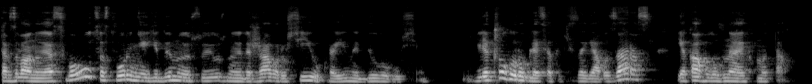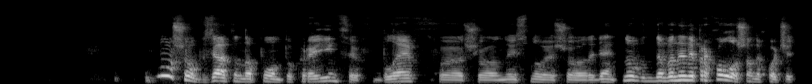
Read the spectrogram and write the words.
так званої СВО це створення єдиної союзної держави Росії, України, Білорусі. Для чого робляться такі заяви зараз? Яка головна їх мета? Ну, щоб взяти на понт українців, блеф, е, що не існує, що радян... Ну, вони не приховували, що не хочуть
